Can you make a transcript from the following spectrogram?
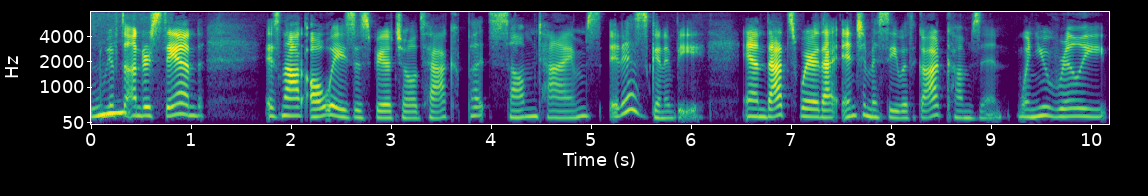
Mm-hmm. We have to mm-hmm. understand it's not always a spiritual attack, but sometimes it is going to be. And that's where that intimacy with God comes in. When you really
